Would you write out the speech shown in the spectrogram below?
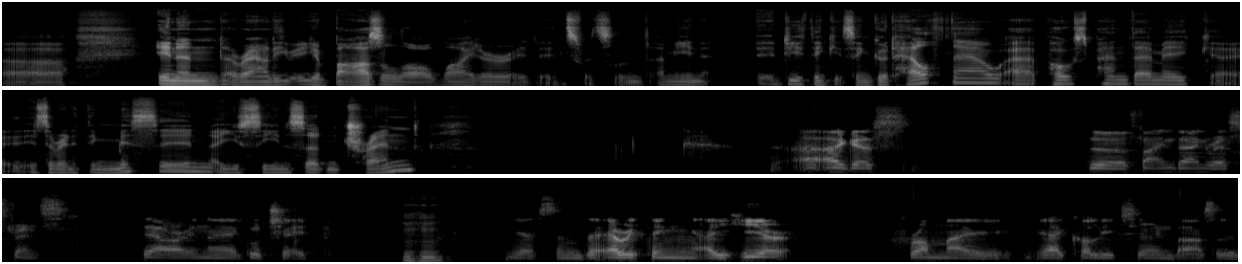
uh, in and around you know, Basel or wider in, in Switzerland? I mean, do you think it's in good health now, uh, post pandemic? Uh, is there anything missing? Are you seeing a certain trend? I, guess the fine dine restaurants they are in a good shape hmm yes and uh, everything I hear from my yeah, colleagues here in Basel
